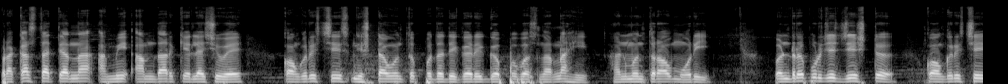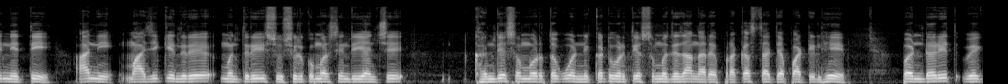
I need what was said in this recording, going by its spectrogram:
प्रकाश तात्यांना आम्ही आमदार केल्याशिवाय काँग्रेसचे निष्ठावंत पदाधिकारी गप्प बसणार नाही. हनुमंतराव मोरी पंढरपूरचे ज्येष्ठ काँग्रेसचे नेते आणि माजी केंद्रीय मंत्री सुशीलकुमार शिंदे यांचे खंदे समर्थक व निकटवर्तीय समजले जाणारे प्रकाश तात्या पाटील हे पंढरीत वेग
